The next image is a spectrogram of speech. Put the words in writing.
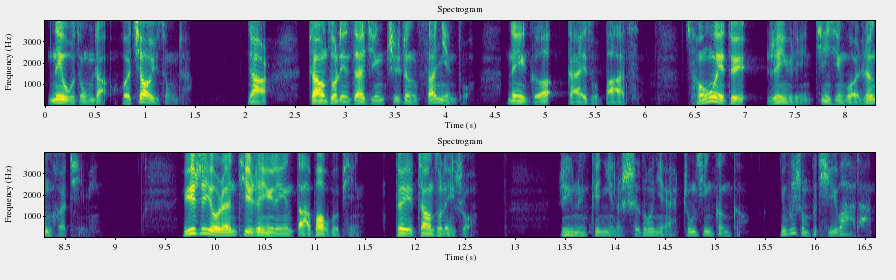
内务总长或教育总长。然而，张作霖在京执政三年多，内阁改组八次，从未对任玉林进行过任何提名。于是有人替任玉林打抱不平，对张作霖说：“任玉林跟你了十多年，忠心耿耿，你为什么不提拔他呢？”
